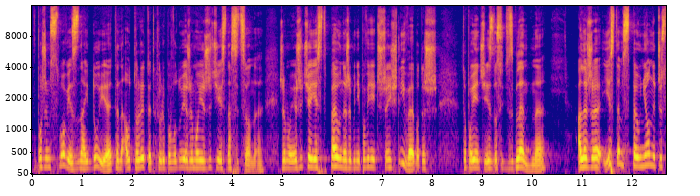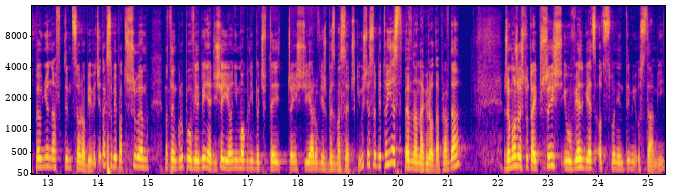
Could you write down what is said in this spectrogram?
w Bożym Słowie znajduję ten autorytet, który powoduje, że moje życie jest nasycone, że moje życie jest pełne, żeby nie powiedzieć szczęśliwe, bo też to pojęcie jest dosyć względne, ale że jestem spełniony czy spełniona w tym, co robię. Wiecie, tak sobie patrzyłem na tę grupę uwielbienia dzisiaj i oni mogli być w tej części, ja również bez maseczki. Myślę sobie, to jest pewna nagroda, prawda? Że możesz tutaj przyjść i uwielbiać z odsłoniętymi ustami.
